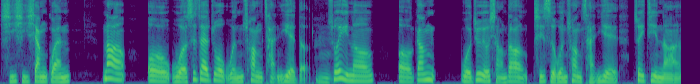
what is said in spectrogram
息息相关。那呃我是在做文创产业的，嗯，所以呢，呃刚我就有想到，其实文创产业最近呢、啊。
